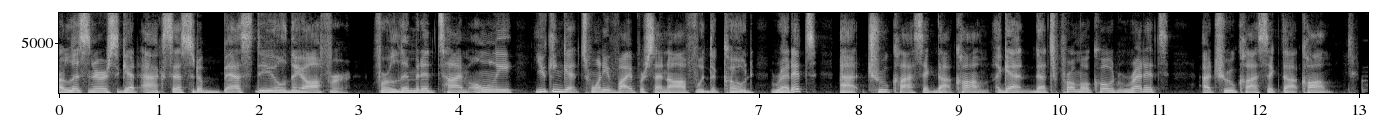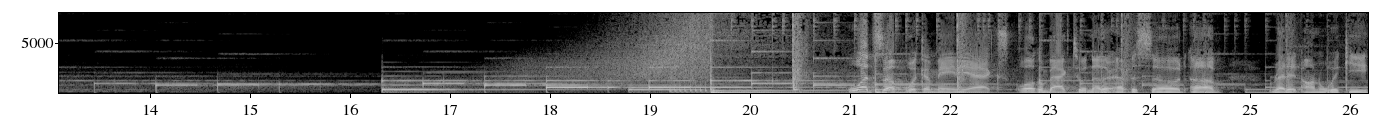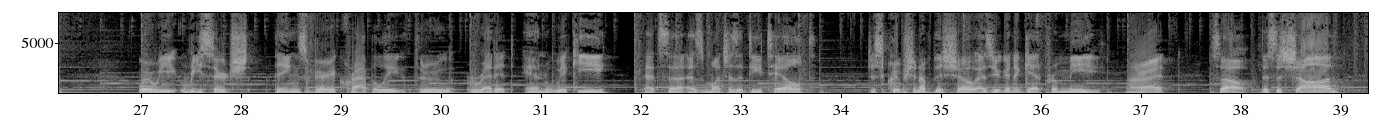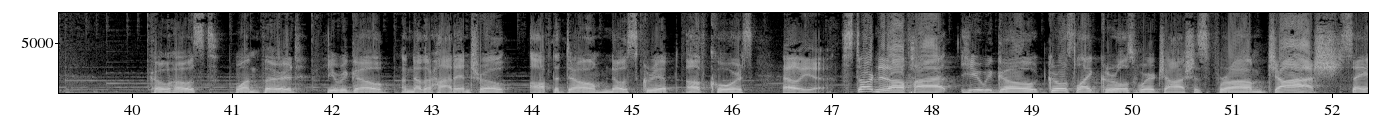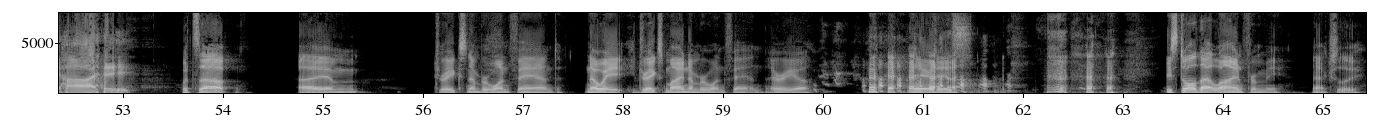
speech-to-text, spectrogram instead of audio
Our listeners get access to the best deal they offer. For a limited time only, you can get 25% off with the code Reddit at trueclassic.com. Again, that's promo code Reddit at trueclassic.com. What's up, Wikimaniacs? Welcome back to another episode of Reddit on Wiki, where we research things very crappily through Reddit and Wiki. That's uh, as much as a detailed description of this show as you're going to get from me. All right. So, this is Sean, co host, one third. Here we go. Another hot intro off the dome, no script, of course. Hell yeah. Starting it off hot. Here we go. Girls like girls where Josh is from. Josh, say hi. What's up? I am Drake's number one fan. No, wait. Drake's my number one fan. There we go. There it is. He stole that line from me, actually.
